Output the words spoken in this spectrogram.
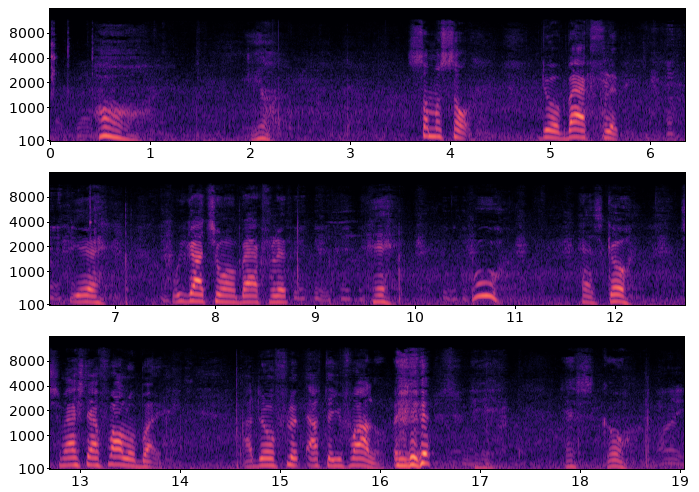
the bank. Oh, yeah. Somersault. Do a backflip. Yeah, we got you on backflip. Yeah. Woo. Let's go. Smash that follow button. I do a flip after you follow. Mm-hmm. Let's go. Money.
